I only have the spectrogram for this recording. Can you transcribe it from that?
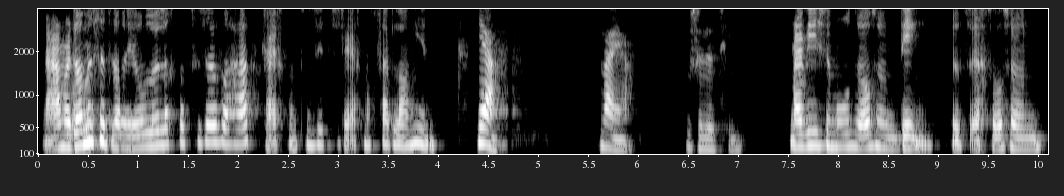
Nou, maar dan is het wel heel lullig dat ze zoveel haat krijgt, want dan zit ze er echt nog vet lang in. Ja. Nou ja, we zullen het zien. Maar Wie is de Mol is wel zo'n ding. Dat is echt wel zo'n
